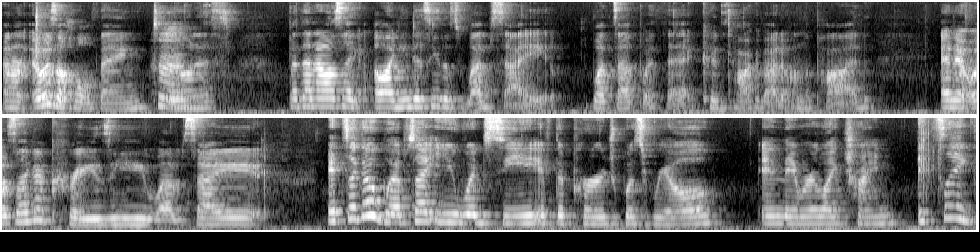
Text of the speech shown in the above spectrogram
I don't. It was a whole thing to be Hmm. honest. But then I was like, oh, I need to see this website. What's up with it? Could talk about it on the pod. And it was like a crazy website. It's like a website you would see if the purge was real and they were like trying it's like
